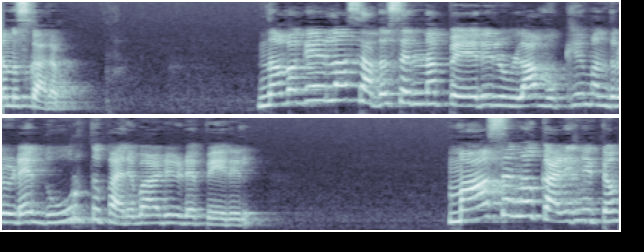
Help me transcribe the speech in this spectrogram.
നമസ്കാരം. നവകേരള സദസ് എന്ന പേരിലുള്ള മുഖ്യമന്ത്രിയുടെ ദൂർത്ത് പരിപാടിയുടെ പേരിൽ മാസങ്ങൾ കഴിഞ്ഞിട്ടും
